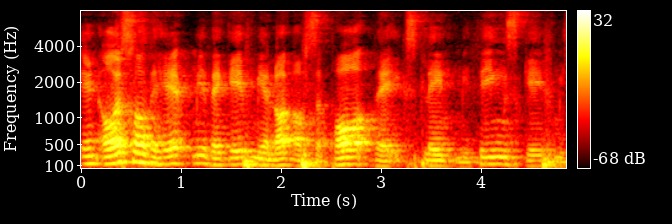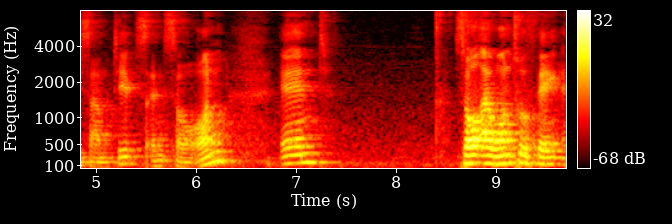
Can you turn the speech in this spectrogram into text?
and also they helped me, they gave me a lot of support, they explained me things, gave me some tips and so on. And so I want to thank,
